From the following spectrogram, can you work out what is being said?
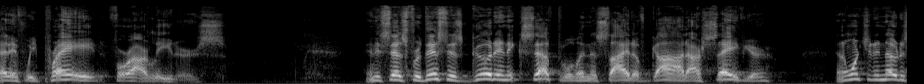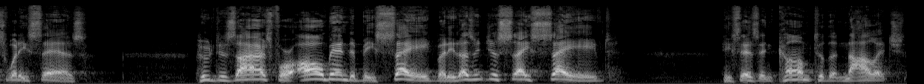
that if we prayed for our leaders, and it says, For this is good and acceptable in the sight of God, our Savior. And I want you to notice what he says who desires for all men to be saved, but he doesn't just say saved, he says, and come to the knowledge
